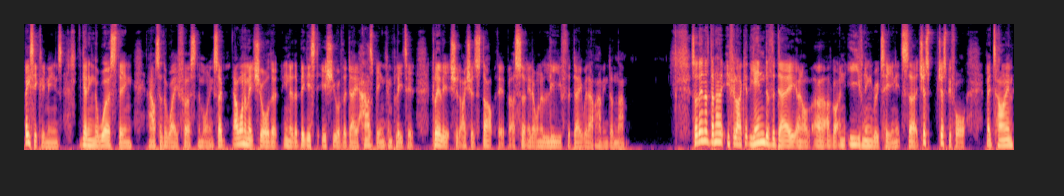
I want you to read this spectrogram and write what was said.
basically means getting the worst thing out of the way first in the morning. So I want to make sure that you know the biggest issue of the day has been completed. Clearly, it should I should start with it, but I certainly don't want to leave the day without having done that. So then, then I, if you like, at the end of the day, and uh, I've got an evening routine. It's uh, just just before bedtime,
